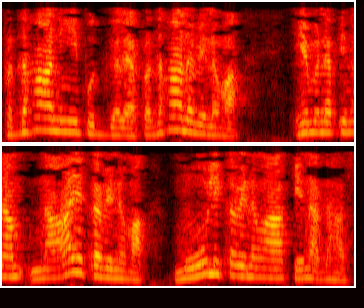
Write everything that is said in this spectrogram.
ප්‍රධානී පුද්ගලයා ප්‍රධාන වෙනවා. එහෙම නැතිනම් නායක වෙනවා, මූලික වෙනවා කියන අදහස.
